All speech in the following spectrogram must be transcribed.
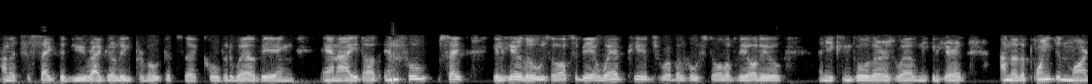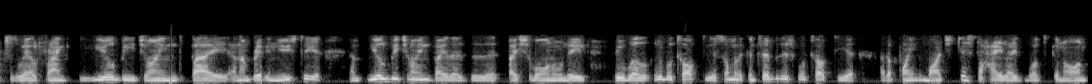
And it's a site that you regularly promote. It's the COVID Wellbeing NI.info site. You'll hear those. There'll also be a web page where we'll host all of the audio and you can go there as well and you can hear it. And at a point in March as well, Frank, you'll be joined by, and I'm breaking news to you, um, you'll be joined by the, the by Siobhan O'Neill, who will who will talk to you. Some of the contributors will talk to you at a point in March, just to highlight what's going on,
